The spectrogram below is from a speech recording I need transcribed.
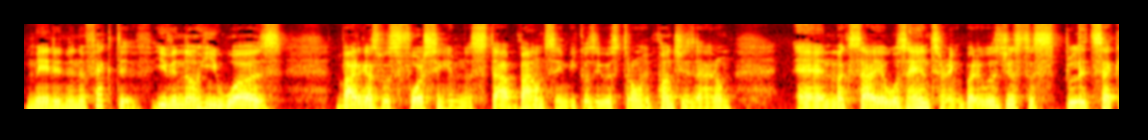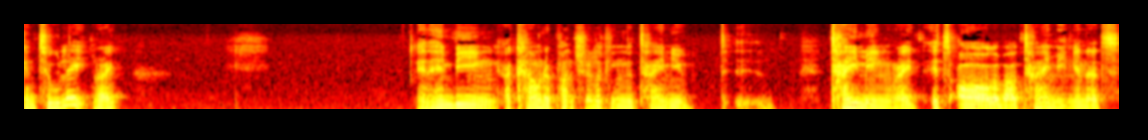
made it ineffective. Even though he was, Vargas was forcing him to stop bouncing because he was throwing punches at him. And Magsayo was answering, but it was just a split second too late, right? And him being a counterpuncher, looking to time you, timing, right? It's all about timing, and that's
